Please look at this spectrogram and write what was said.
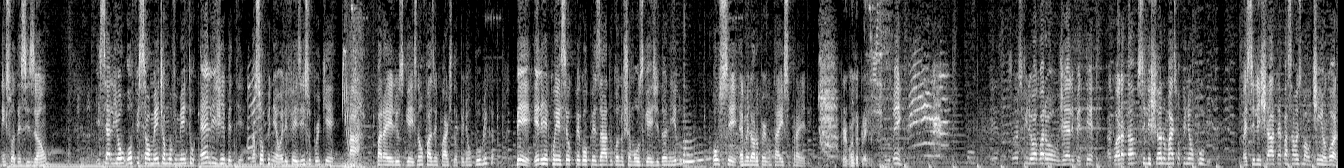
em sua decisão e se aliou oficialmente ao movimento LGBT. Na sua opinião, ele fez isso porque A. Para ele, os gays não fazem parte da opinião pública. B. Ele reconheceu que pegou pesado quando chamou os gays de Danilo. Ou C. É melhor eu perguntar isso pra ele. Pergunta pra ele. Tudo bem? O senhor se filiou agora ao GLBT, agora tá se lixando mais pra opinião pública. Vai se lixar até passar um esmaltinho agora.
